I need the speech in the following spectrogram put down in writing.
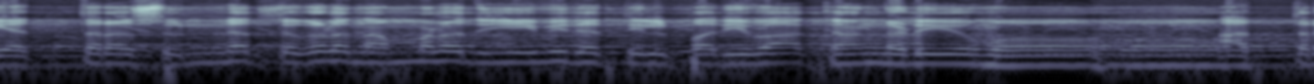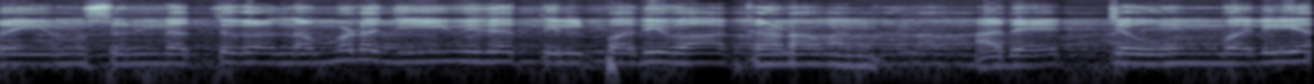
എത്ര സുന്നത്തുകൾ നമ്മുടെ ജീവിതത്തിൽ പതിവാക്കാൻ കഴിയുമോ? അത്രയും സുന്നത്തുകൾ നമ്മുടെ ജീവിതത്തിൽ പതിവാക്കണം. അത് ഏറ്റവും വലിയ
